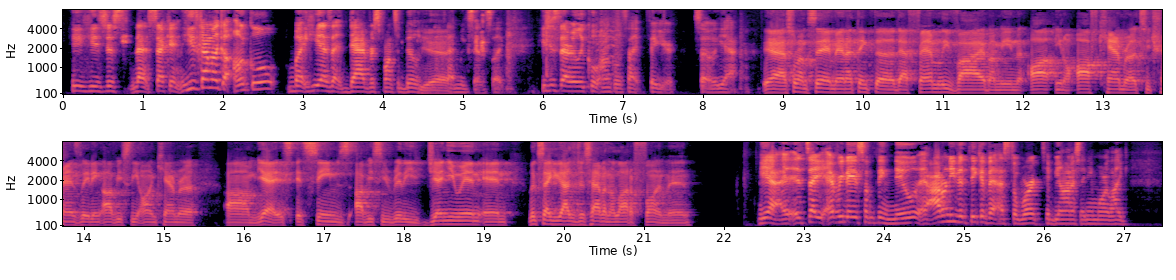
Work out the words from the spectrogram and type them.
he he's just that second. He's kind of like an uncle, but he has that dad responsibility. Yeah, that makes sense. Like, he's just that really cool uncle type figure. So yeah. Yeah, that's what I'm saying, man. I think the that family vibe. I mean, off, you know, off camera to translating obviously on camera. Um, yeah, it seems obviously really genuine and looks like you guys are just having a lot of fun, man. Yeah, it's like every day is something new. I don't even think of it as to work, to be honest, anymore. Like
